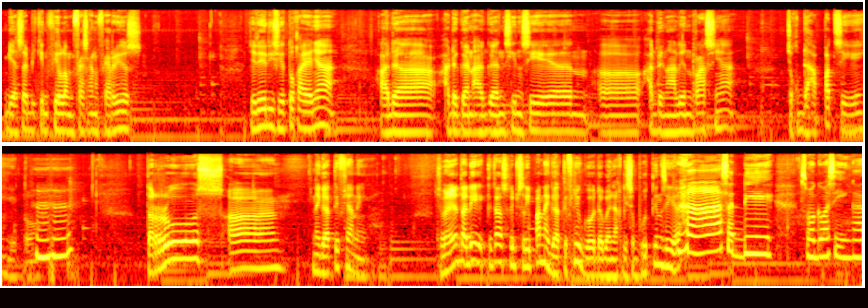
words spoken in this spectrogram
biasa bikin film Fast and Furious. Jadi di situ kayaknya ada adegan-adegan sin-sin eh, adrenalin rushnya cukup dapat sih gitu. Terus eh, negatifnya nih. Sebenarnya tadi kita selip-selipan negatifnya juga udah banyak disebutin sih ya. Hah sedih. Semoga masih ingat.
